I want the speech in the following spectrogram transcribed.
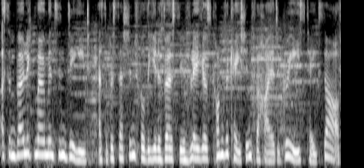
A symbolic moment indeed as the procession for the University of Lagos Convocation for Higher Degrees takes off.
